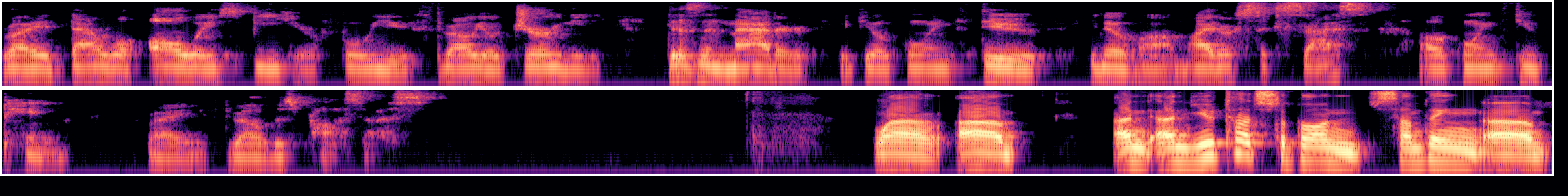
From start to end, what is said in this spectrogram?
right? That will always be here for you throughout your journey. Doesn't matter if you're going through, you know, um, either success or going through pain, right? Throughout this process. Wow. Um, and and you touched upon something um,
